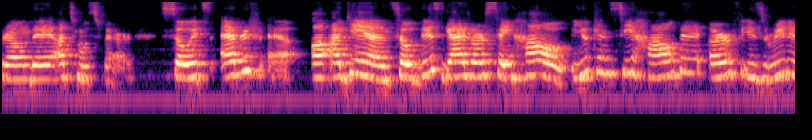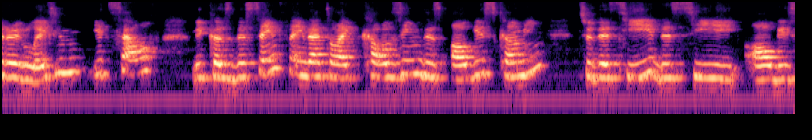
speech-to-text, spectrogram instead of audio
from the atmosphere. So it's every, uh, again, so these guys are saying how you can see how the earth is really regulating itself because the same thing that's like causing this algae coming to the sea, the sea algae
